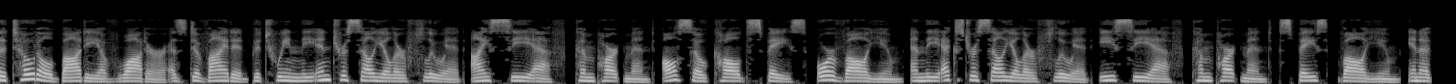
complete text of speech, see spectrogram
The total body of water is divided between the intracellular fluid (ICF) compartment, also called space or volume, and the extracellular fluid (ECF) compartment, space volume, in a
